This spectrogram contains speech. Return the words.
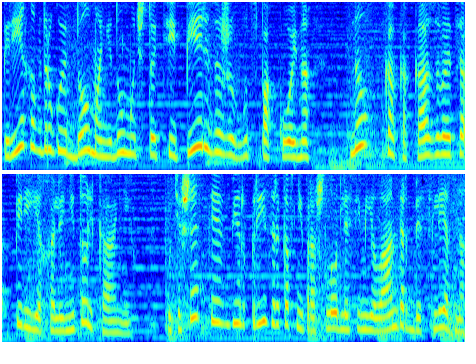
Переехав в другой дом, они думают, что теперь заживут спокойно. Но, как оказывается, переехали не только они. Путешествие в мир призраков не прошло для семьи Ламберт бесследно.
